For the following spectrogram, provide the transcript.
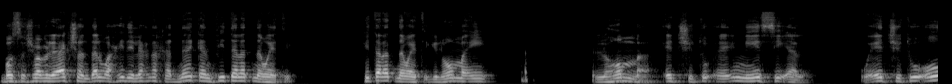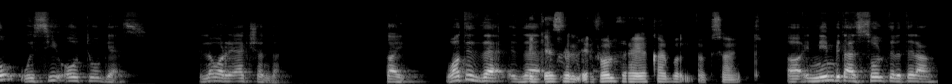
بص يا شباب ال reaction ده الوحيد اللي إحنا خدناه كان فيه ثلاث نواتج. في ثلاث نواتج اللي هم إيه؟ اللي هم H 2 NaCl و H 2 O و CO 2 جاز اللي هو ال reaction ده. طيب what is the the ال gas ال evolved هي carbon dioxide آه ال name بتاع ال salt اللي طلع؟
